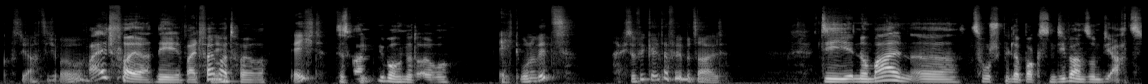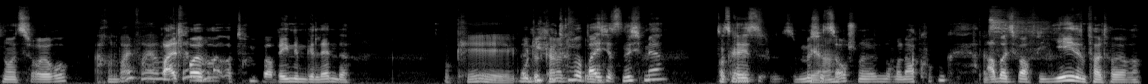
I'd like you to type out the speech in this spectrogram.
Kostet die 80 Euro? Wildfire? Nee, Wildfire Nee. war teurer. Echt? Das waren über 100 Euro. Echt ohne Witz? Habe ich so viel Geld dafür bezahlt? Die normalen äh, Zwei-Spieler-Boxen, die waren so um die 80, 90 Euro. Ach, und Wildfire war Wildfire war aber drüber, wegen dem Gelände. Okay, Gut, gut, Wie das kann drüber natürlich- weiß ich jetzt nicht mehr. Das Okay, ich, das müsste ja. jetzt auch schnell nochmal nachgucken. Das- aber sie war auf jeden Fall teurer.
